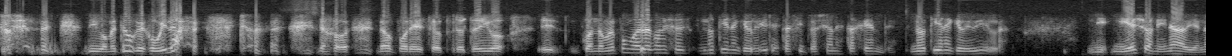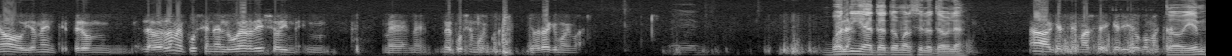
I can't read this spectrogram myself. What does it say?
digo, me tengo que jubilar. no, no por eso, pero te digo, eh, cuando me pongo a hablar con ellos, no tienen que vivir esta situación esta gente, no tienen que vivirla ni, ni ellos ni nadie, no, obviamente, pero la verdad me puse en el lugar de ellos y me, me, puse muy mal, la verdad que muy mal. buen día, Tato Marcelo te habla. Ah, ¿qué hace Marcelo, querido? ¿Cómo estás? ¿Todo bien?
